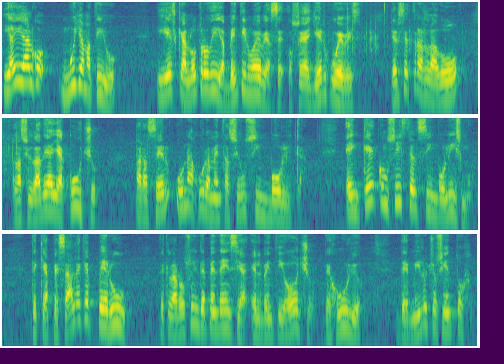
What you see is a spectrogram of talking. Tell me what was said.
Y hay algo muy llamativo, y es que al otro día, 29, o sea, ayer jueves, él se trasladó a la ciudad de Ayacucho para hacer una juramentación simbólica. ¿En qué consiste el simbolismo? De que a pesar de que Perú declaró su independencia el 28 de julio de 1800,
